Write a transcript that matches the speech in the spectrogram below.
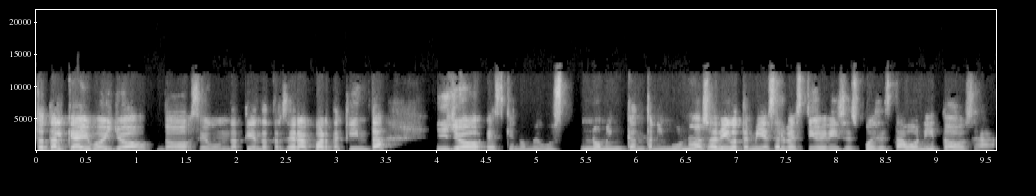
Total que ahí voy yo, do, segunda tienda, tercera, cuarta, quinta, y yo es que no me gusta, no me encanta ninguno. O sea, digo, te mides el vestido y dices, pues está bonito, o sea,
